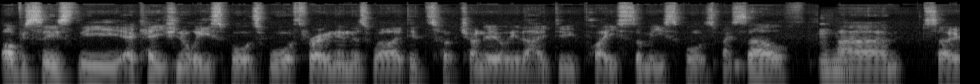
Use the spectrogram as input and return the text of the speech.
Obviously, it's the occasional esports war thrown in as well. I did touch on earlier that I do play some esports myself. Mm-hmm. Um, so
